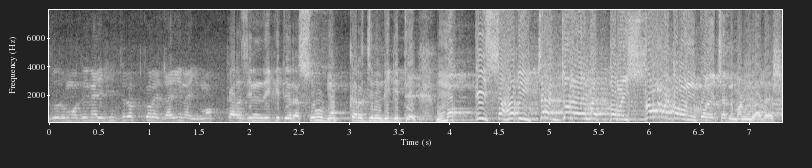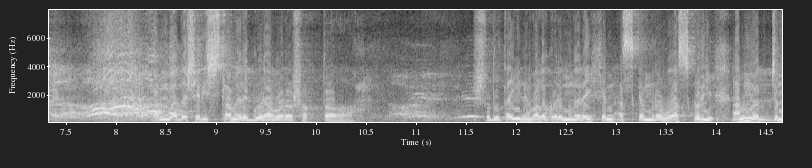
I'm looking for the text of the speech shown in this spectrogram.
হুজুর মদিনায় হিজরত করে যাই নাই, মক্কার জিন্দিগিতে, রাসুল মক্কার জিন্দিগিতে মক্কি সাহাবী চারজনের মাধ্যমে ইসলাম আগমন করেছেন বাংলাদেশে। বাংলাদেশের ইসলামের গোড়া বড় শক্ত। শুধু তাই না ভালো করে মনে রেখেন, আজকে আমরা ওয়াজ করি। আমিও একজন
